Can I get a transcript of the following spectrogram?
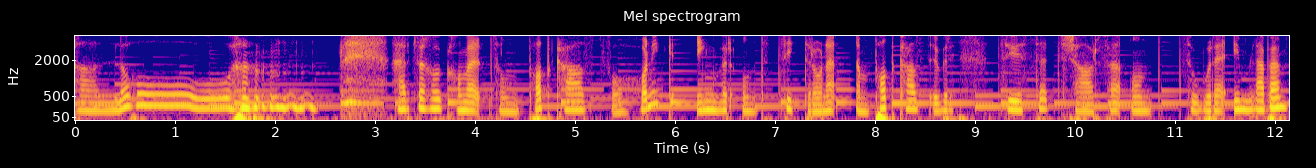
hallo! Herzlich willkommen zum Podcast von Honig, Ingwer und Zitrone, einem Podcast über Süße, Scharfe und Saure im Leben.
